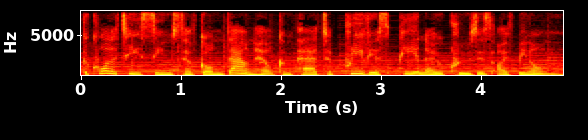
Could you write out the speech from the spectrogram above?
the quality seems to have gone downhill compared to previous P&O cruises I've been on.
